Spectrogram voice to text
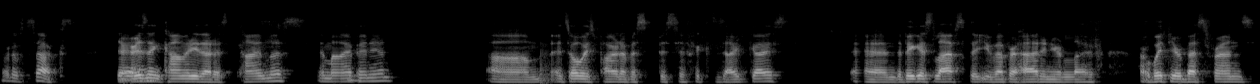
sort of sucks There Yeah. not comedy that is timeless in my Mm. opinion um, it's always part of a specific zeitgeist and the biggest laughs that you've ever had in your life are with your best friends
